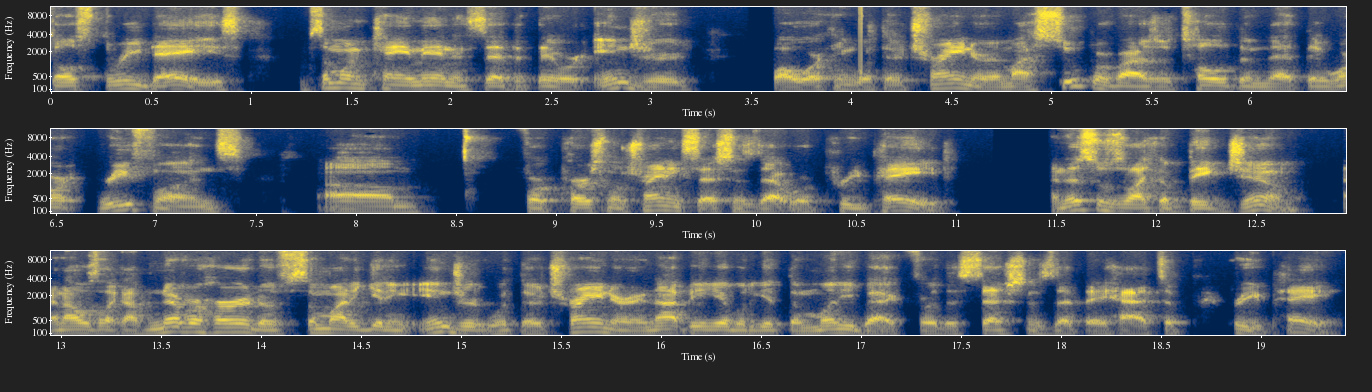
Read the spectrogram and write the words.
those three days, someone came in and said that they were injured while working with their trainer, and my supervisor told them that they weren't refunds um, for personal training sessions that were prepaid. And this was like a big gym. And I was like, I've never heard of somebody getting injured with their trainer and not being able to get the money back for the sessions that they had to prepay.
